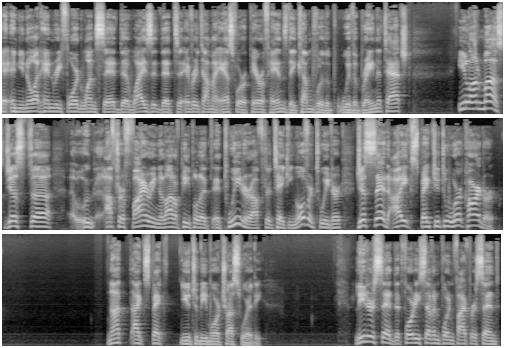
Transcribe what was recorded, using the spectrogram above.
And you know what Henry Ford once said? Uh, why is it that every time I ask for a pair of hands, they come with a, with a brain attached? Elon Musk just uh, after firing a lot of people at, at Twitter after taking over Twitter just said, "I expect you to work harder." Not I expect you to be more trustworthy. Leaders said that 47.5%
